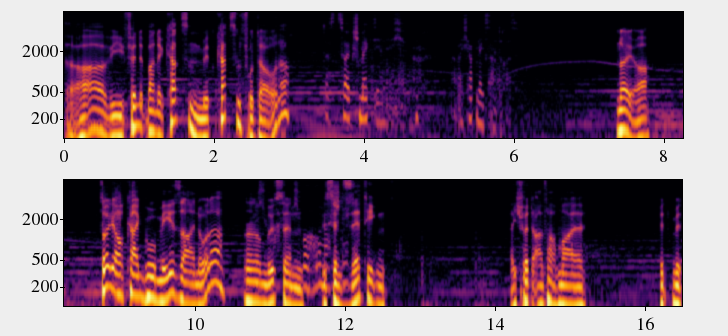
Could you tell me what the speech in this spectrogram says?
Ah, wie findet man eine Katzen? Mit Katzenfutter, oder? Das Zeug schmeckt dir nicht. Aber ich habe nichts anderes. Naja. Soll ja auch kein Gourmet sein, oder? Sondern ein bisschen, nicht, bisschen sättigen. Ich würde einfach mal mit, mit,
